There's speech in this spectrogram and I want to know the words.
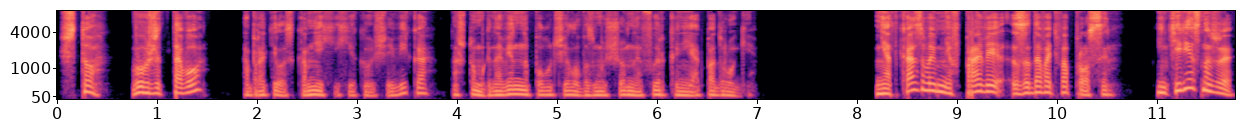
«Что, вы уже того?» — обратилась ко мне хихикающая Вика, на что мгновенно получила возмущенное фырканье от подруги. «Не отказывай мне в праве задавать вопросы. Интересно же.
